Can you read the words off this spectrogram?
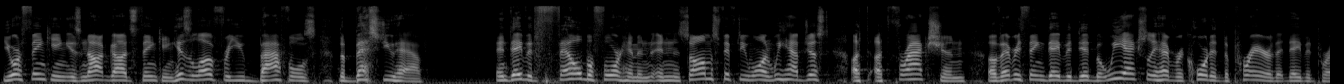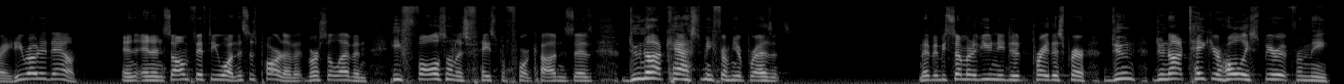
Your thinking is not God's thinking. His love for you baffles the best you have. And David fell before him. And, in Psalms 51, we have just a, a, fraction of everything David did, but we actually have recorded the prayer that David prayed. He wrote it down. And, and in Psalm 51, this is part of it, verse 11, he falls on his face before God and says, Do not cast me from your presence. Maybe some of you need to pray this prayer. Do, do not take your Holy Spirit from me,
